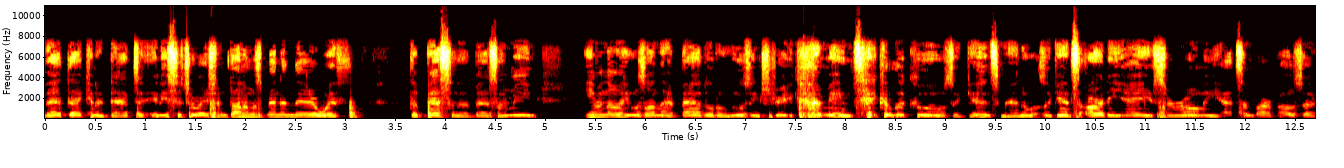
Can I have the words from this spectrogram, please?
vet that can adapt to any situation. Dunham's been in there with the best of the best. I mean, even though he was on that bad little losing streak, I mean, take a look who it was against, man. It was against RDA, Cerrone, Edson Barboza.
